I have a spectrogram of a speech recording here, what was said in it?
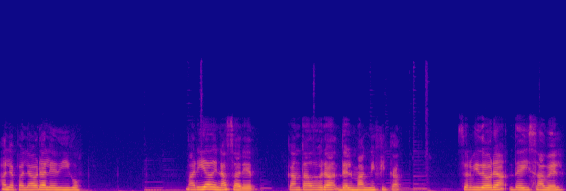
A la palabra le digo. María de Nazaret, cantadora del Magnificat, servidora de Isabel,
